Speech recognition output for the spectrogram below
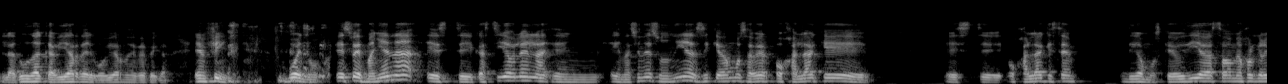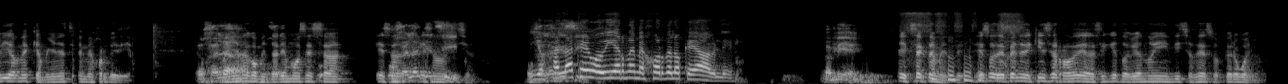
la duda caviar del gobierno de PPK. En fin, bueno, eso es. Mañana este, Castillo habla en, la, en, en, Naciones Unidas, así que vamos a ver, ojalá que, este, ojalá que esté, digamos, que hoy día ha estado mejor que el viernes, que mañana esté mejor que hoy día. Ojalá. Mañana comentaremos esa, esa, ojalá esa noticia. Sí. Ojalá y ojalá que, que, gobierne mejor de lo que hable. También. Exactamente. Eso depende de quién se rodea, así que todavía no hay indicios de eso, pero bueno.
